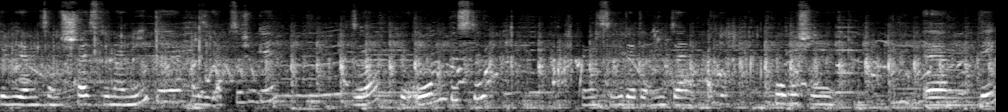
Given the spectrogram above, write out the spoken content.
hier wieder mit so einem scheiß Dynamit, der kann sich abzwischen gehen. So, hier oben bist du. Hier machst du wieder mit deinem komischen ähm, Ding.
